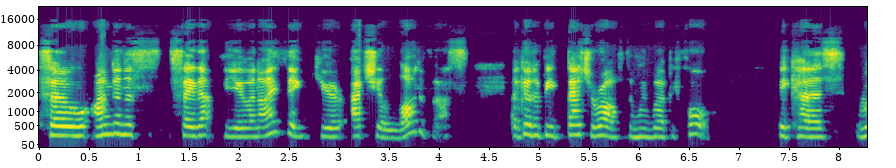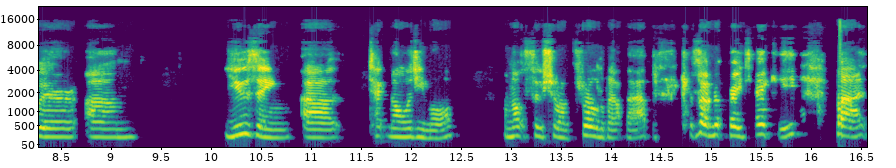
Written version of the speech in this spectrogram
So I'm going to say that for you. And I think you're actually a lot of us are going to be better off than we were before because we're um, using uh, technology more. I'm not so sure I'm thrilled about that because I'm not very techy, but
